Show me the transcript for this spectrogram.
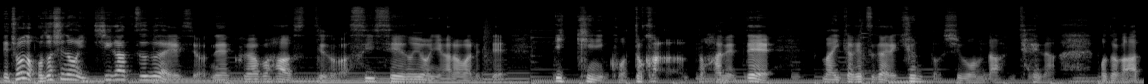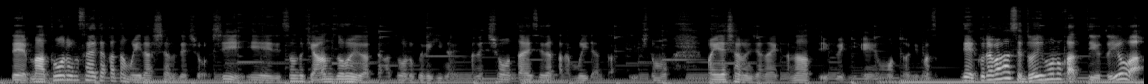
でちょうど今年の1月ぐらいですよね、クラブハウスっていうのが彗星のように現れて、一気にこうドカーンと跳ねて、まあ、1ヶ月ぐらいでキュンとしぼんだみたいなことがあって、まあ、登録された方もいらっしゃるでしょうし、えー、その時 Android だったら登録できないとかね、招待制だから無理だったっていう人も、まあ、いらっしゃるんじゃないかなというふうに、え思っております。で、クラブハウスってどういうものかっていうと、要は、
